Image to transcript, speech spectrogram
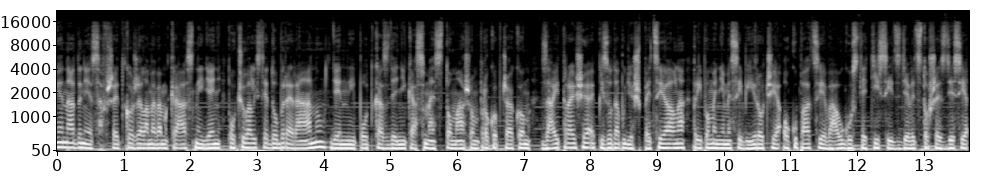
Je na dnes všetko, želáme vám krásny deň. Počúvali ste Dobré ráno, denný podcast denníka Sme s Tomášom Prokopčákom. Zajtrajšia epizóda bude špeciálna, pripomenieme si výročia okupácie v auguste 1968.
